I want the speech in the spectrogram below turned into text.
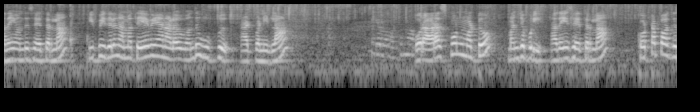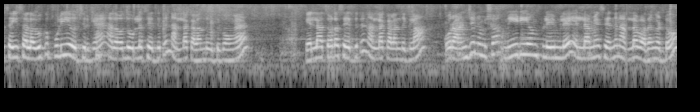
அதையும் வந்து சேர்த்துடலாம். இப்போ இதில் நம்ம தேவையான அளவு வந்து உப்பு ஆட் பண்ணிடலாம். ஒரு அரை ஸ்பூன் மட்டும் மஞ்சப்பொடி அதையும் சேர்த்துடலாம். கொட்டைப்பாக்கு சைஸ் அளவுக்கு புளியை வச்சுருக்கேன். அதை வந்து உள்ளே சேர்த்துட்டு நல்லா கலந்து விட்டுக்கோங்க. எல்லாத்தோட சேர்த்துட்டு நல்லா கலந்துக்கலாம். ஒரு அஞ்சு நிமிஷம் மீடியம் ஃப்ளேம்லே எல்லாமே சேர்ந்து நல்லா வதங்கட்டும்.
